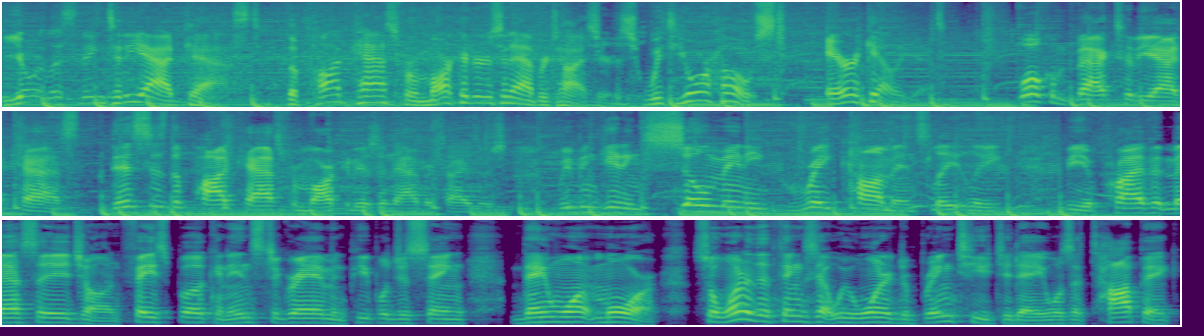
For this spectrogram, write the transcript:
You're listening to the Adcast, the podcast for marketers and advertisers, with your host, Eric Elliott. Welcome back to the Adcast. This is the podcast for marketers and advertisers. We've been getting so many great comments lately via private message on Facebook and Instagram, and people just saying they want more. So, one of the things that we wanted to bring to you today was a topic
